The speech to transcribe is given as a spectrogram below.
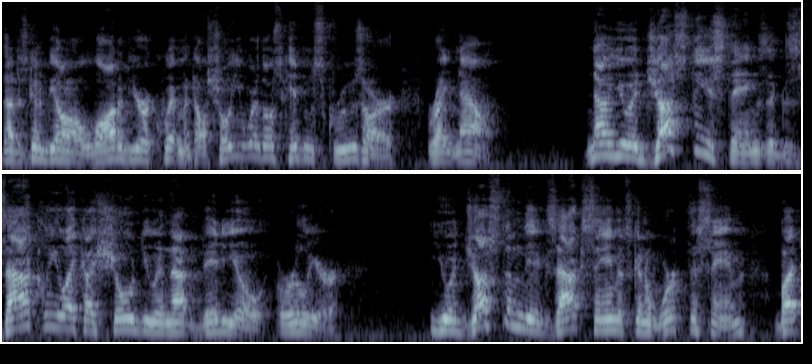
that is going to be on a lot of your equipment. I'll show you where those hidden screws are right now. Now you adjust these things exactly like I showed you in that video earlier. You adjust them the exact same, it's going to work the same, but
